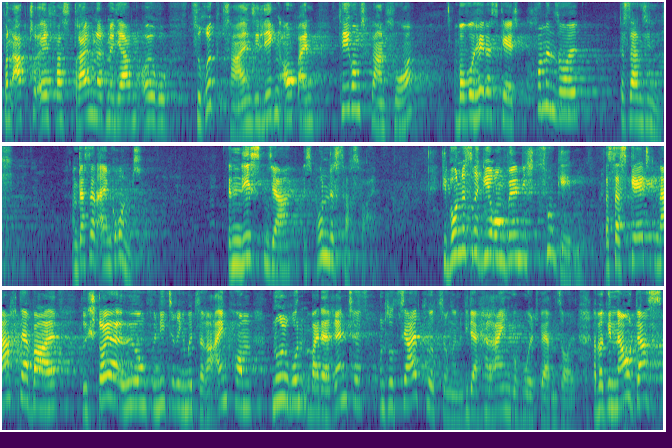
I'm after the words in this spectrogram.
von aktuell fast 300 Milliarden Euro zurückzahlen. Sie legen auch einen Tilgungsplan vor. Aber woher das Geld kommen soll, das sagen Sie nicht. Und das hat einen Grund. Denn im nächsten Jahr ist Bundestagswahl. Die Bundesregierung will nicht zugeben, dass das Geld nach der Wahl durch Steuererhöhungen für niedrige und mittlere Einkommen, Nullrunden bei der Rente und Sozialkürzungen wieder hereingeholt werden soll. Aber genau das,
